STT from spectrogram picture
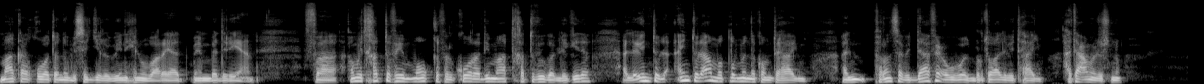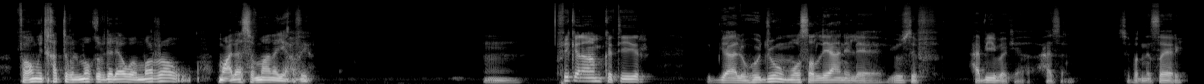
ما كان قوته أنه بيسجل وبينهي المباريات من بدري يعني. فهم يتخطوا في موقف الكورة دي ما تخطوا فيه قبل كده. اللي أنتوا أنتوا الآن مطلوب منكم تهاجموا. فرنسا بتدافع والبرتغال بتهاجم. هتعملوا شنو؟ فهم يتخطوا في الموقف ده لأول مرة ومع الأسف ما نجحوا فيه. في كلام كتير يتقالوا هجوم وصل يعني ليوسف حبيبك يا حسن يوسف النصيري.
